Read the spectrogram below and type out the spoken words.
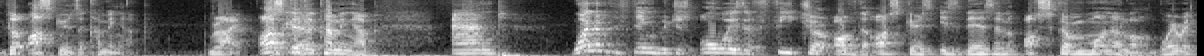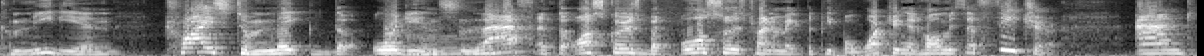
the Oscars are coming up. Right. Oscars okay. are coming up, and one of the things which is always a feature of the Oscars is there's an Oscar monologue where a comedian tries to make the audience mm. laugh at the Oscars, but also is trying to make the people watching at home. It's a feature, and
